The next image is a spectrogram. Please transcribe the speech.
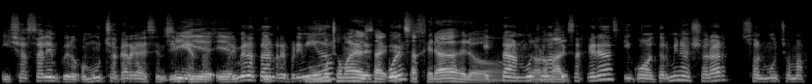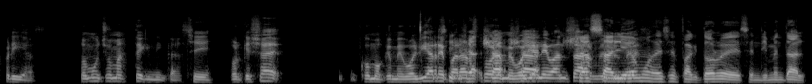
Y ya salen, pero con mucha carga de sentimientos. y- Primero y están reprimidos, Mucho más después exageradas de lo, están mucho más exageradas y cuando termino de llorar son mucho más frías, son mucho más técnicas, Sí. porque ya como que me volví a Sí, reparar ya- solo, ya- me volví ya- a levantar. Ya salíamos de ese factor eh, sentimental.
